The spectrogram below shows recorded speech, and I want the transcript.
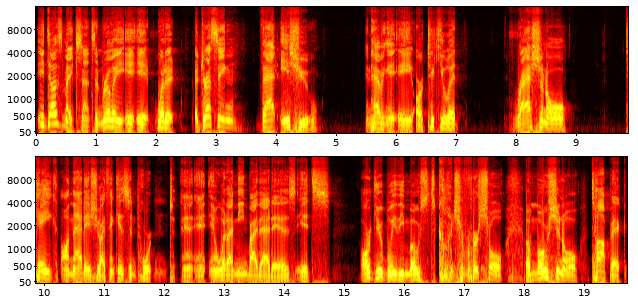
It does make sense, and really, it, it what it addressing that issue and having a, a articulate, rational take on that issue, I think, is important. And, and, and, what I mean by that is it's arguably the most controversial, emotional topic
